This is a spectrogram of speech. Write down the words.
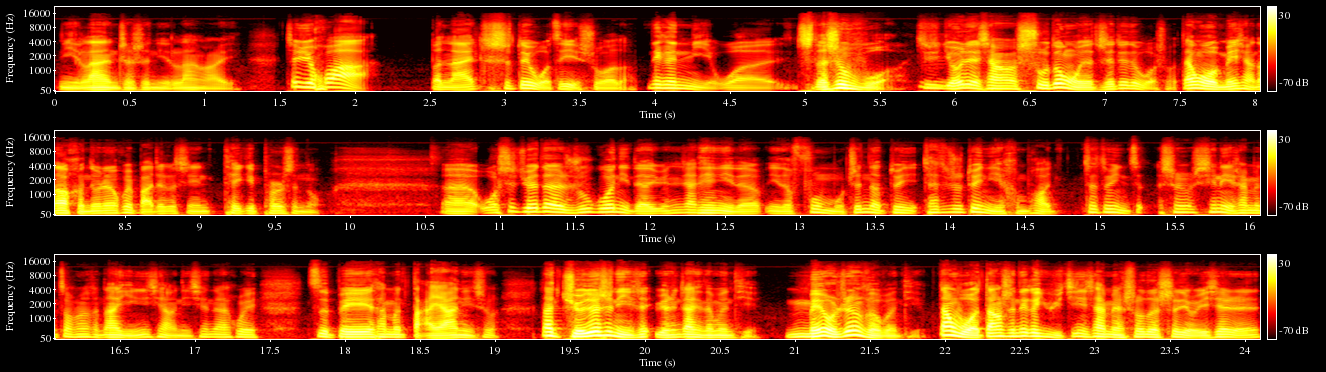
你烂只是你烂而已。这句话本来是对我自己说的，那个你我指的是我，就有点像树洞，我就直接对着我说。但我没想到很多人会把这个事情 take it personal。呃，我是觉得，如果你的原生家庭，你的你的父母真的对你，他就是对你很不好，他对你生心理上面造成很大影响，你现在会自卑，他们打压你是吧？那绝对是你原生家庭的问题，没有任何问题。但我当时那个语境下面说的是，有一些人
